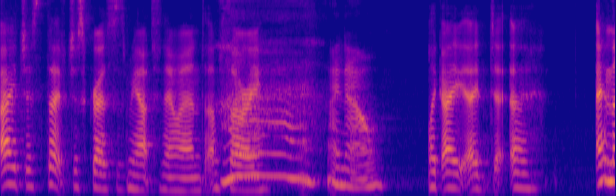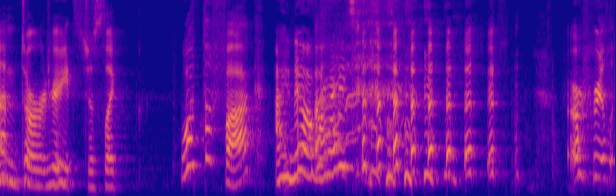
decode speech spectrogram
I just that just grosses me out to no end. I'm sorry. I know. like I, uh, and then Dorit's just like, "What the fuck?" I know, right? Or really?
